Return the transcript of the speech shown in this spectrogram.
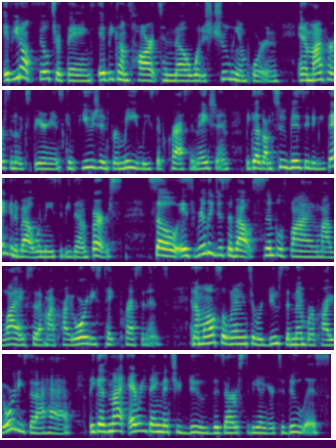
If you don't filter things, it becomes hard to know what is truly important. And in my personal experience, confusion for me leads to procrastination because I'm too busy to be thinking about what needs to be done first. So it's really just about simplifying my life so that my priorities take precedence. And I'm also learning to reduce the number of priorities that I have because not everything that you do deserves to be on your to do list.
